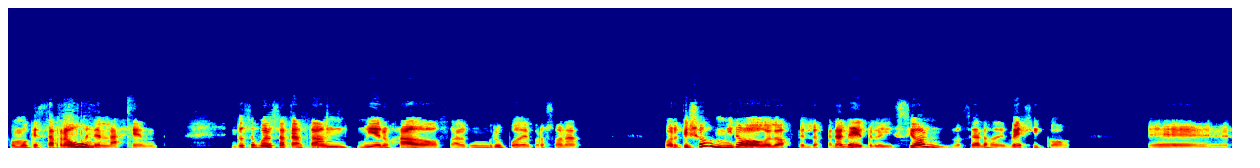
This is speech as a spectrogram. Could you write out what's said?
como que se reúnen la gente. Entonces por eso acá están muy enojados algún grupo de personas. Porque yo miro los, los canales de televisión, o sea, los de México, eh,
